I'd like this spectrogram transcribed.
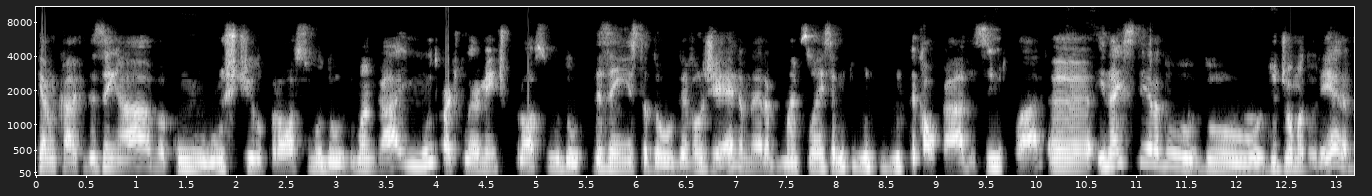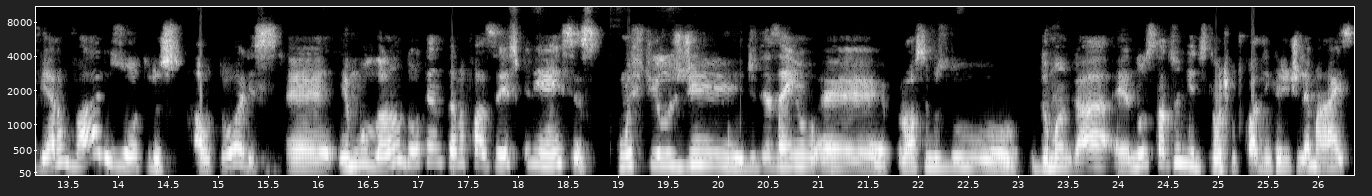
que era um cara que desenhava com um estilo próximo do, do mangá e muito particularmente próximo do desenhista do, do Evangelho, né, era uma influência muito, muito, muito decalcada, assim, muito clara. Uh, e na esteira do, do, do John Madureira vieram vários outros autores é, emulando ou tentando fazer experiências com estilos de, de desenho é, próximos do, do mangá é, nos Estados Unidos, que é um tipo de quadrinho que a gente lê mais,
